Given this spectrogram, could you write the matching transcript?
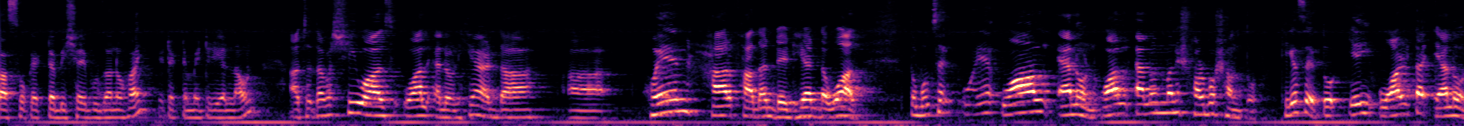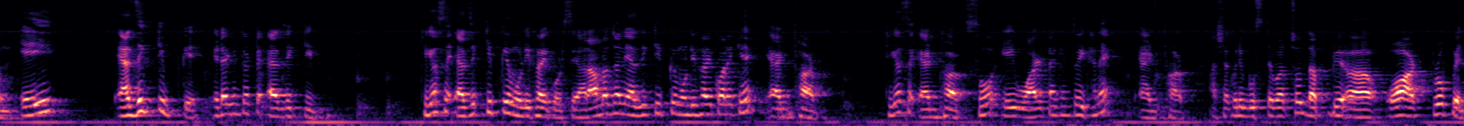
বাসক একটা বিষয় বোঝানো হয়, এটা একটা মেটেরিয়াল নাউন আচ্ছা তারপর she was wall alone here the when her father dead here the wall তো বলছে ওয়াল অ্যালোন ওয়াল অ্যালোন মানে সর্বশান্ত, ঠিক আছে? তো এই ওয়ালটা অ্যালোন এই অ্যাজেকটিভকে এটা কিন্তু একটা অ্যাজেকটিভ ঠিক আছে? অ্যাজেকটিভকে মডিফাই করছে। আর আমরা জানি অ্যাজেকটিভকে মডিফাই করে কে? অ্যাডভার্ব ঠিক আছে? অ্যাডভার্ব সো এই ওয়ার্ডটা কিন্তু এখানে অ্যাডভার্ব আশা করি বুঝতে পারছ। দ্য ওয়ার্ড প্রোপেল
